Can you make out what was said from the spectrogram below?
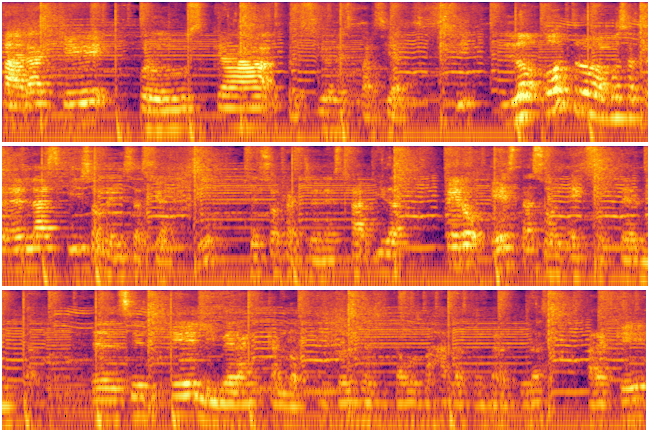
para que produzca presiones parciales. ¿Sí? Lo otro vamos a tener las isomerizaciones, ¿sí? son reacciones rápidas, pero estas son exotérmicas es decir que liberan calor entonces necesitamos bajar las temperaturas para que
